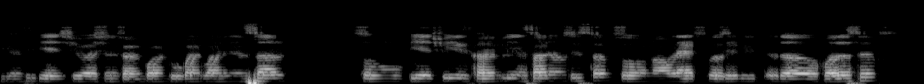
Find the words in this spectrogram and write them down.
You can see php version 7.2.1 is installed so php is currently installed on system. So now let's proceed with the further steps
